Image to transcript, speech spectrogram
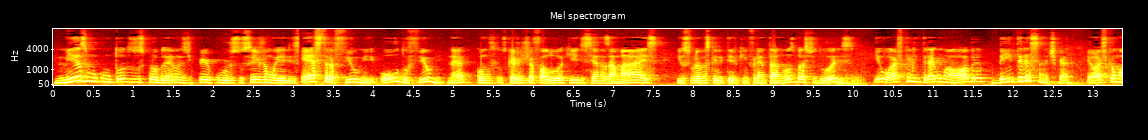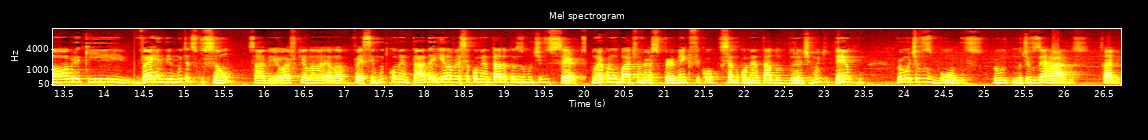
mesmo com todos os problemas de percurso, sejam eles extra filme ou do filme, né? Como os que a gente já falou aqui, de cenas a mais e os problemas que ele teve que enfrentar nos bastidores, eu acho que ele entrega uma obra bem interessante, cara. Eu acho que é uma obra que vai render muita discussão, sabe? Eu acho que ela, ela vai ser muito comentada e ela vai ser comentada pelos motivos certos. Não é como Batman vs Superman que ficou sendo comentado durante muito tempo por motivos bobos, por motivos errados, sabe?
